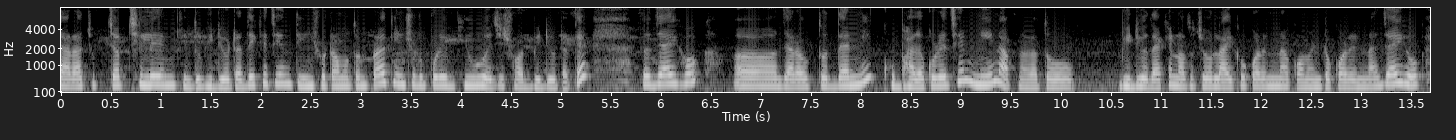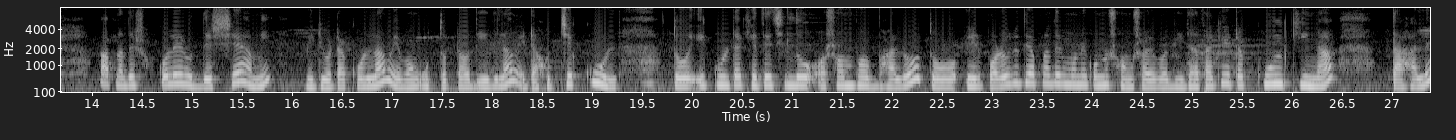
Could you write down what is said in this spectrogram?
তারা চুপচাপ ছিলেন, কিন্তু ভিডিওটা দেখেছেন। তিনশোটা মতন, প্রায় তিনশোর উপরে ভিউ হয়েছে শর্ট ভিডিওটাতে। তো যাই হোক যারা উত্তর দেননি, খুব ভালো করেছেন। নিন, আপনারা তো ভিডিও দেখেন, অথচ লাইকও করেন না কমেন্টও করেন না। যাই হোক, আপনাদের সকলের উদ্দেশ্যে আমি ভিডিওটা করলাম এবং উত্তরটাও দিয়ে দিলাম। এটা হচ্ছে কুল। তো এই কুলটা খেতে ছিল অসম্ভব ভালো। তো এরপরেও যদি আপনাদের মনে কোনো সংশয় বা দ্বিধা থাকে, এটা কুল কি না তাহলে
